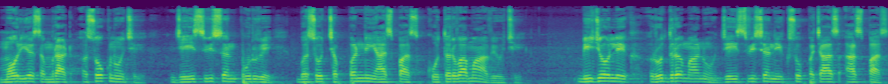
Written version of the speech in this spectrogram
મૌર્ય સમ્રાટ અશોકનો છે, જે ઈસવીસન પૂર્વે બસો છપ્પનની આસપાસ કોતરવામાં આવ્યો છે. બીજો લેખ રુદ્રમાનો જે ઈસવીસન એકસો પચાસ આસપાસ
